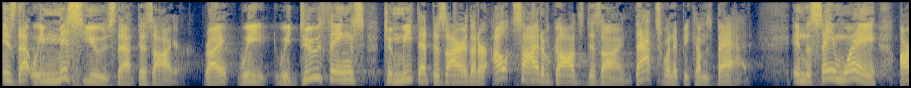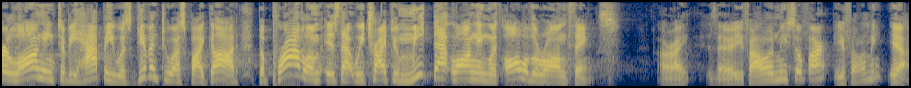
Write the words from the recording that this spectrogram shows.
is that we misuse that desire, right? We, we do things to meet that desire that are outside of God's design. That's when it becomes bad. In the same way, our longing to be happy was given to us by God. The problem is that we try to meet that longing with all of the wrong things. All right? Is that, are you following me so far? Are you following me? Yeah.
